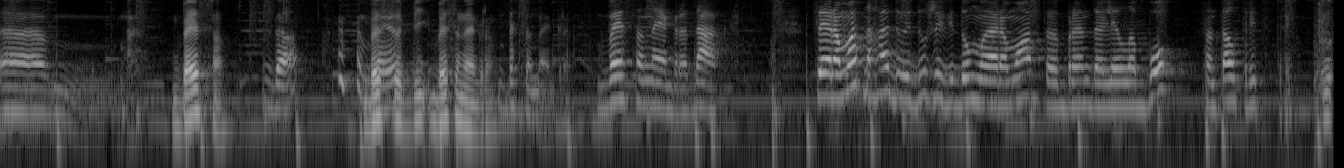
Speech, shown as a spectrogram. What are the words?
Е, Беса. да. Беса, Бес- бі... Беса негра. Беса негра. Беса негра, так. Цей аромат нагадує дуже відомий аромат бренда Лелабо Сантал 33. Ну,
